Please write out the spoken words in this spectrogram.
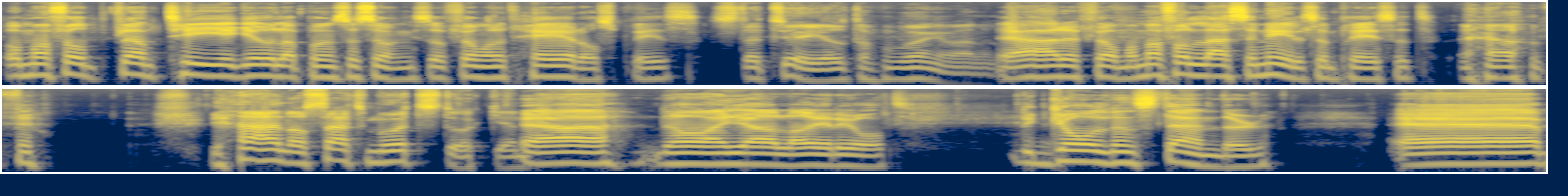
Om man får fler än tio gula på en säsong så får man ett hederspris. Staty utanför Vångavallen. Ja, det får man. Man får Lasse Nilsson-priset. Ja. han har satt måttstocken. Ja, det har han jävlar i det gjort. The golden standard. Eh,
